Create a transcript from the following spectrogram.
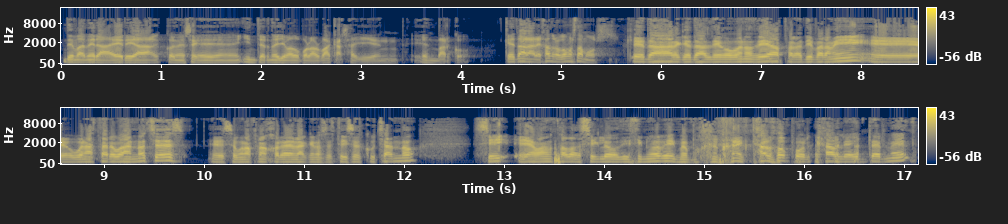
de manera aérea con ese internet llevado por las vacas allí en, en barco. ¿Qué tal, Alejandro? ¿Cómo estamos? ¿Qué tal? ¿Qué tal, Diego? Buenos días para ti y para mí. Eh, buenas tardes, buenas noches, eh, según la franja en la que nos estéis escuchando. Sí, he avanzado al siglo XIX y me pongo conectado por cable a internet.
